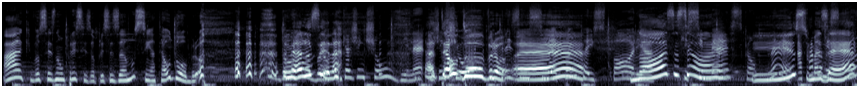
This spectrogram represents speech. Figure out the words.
ah, que vocês não precisam. Precisamos sim, até o dobro. dobro Menos, né? porque a gente ouve, né? A até o dobro. é. tanta história Nossa que senhora. se mesclam, né? Isso, né? mas é,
